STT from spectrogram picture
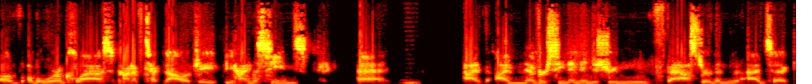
of, of a world class kind of technology behind the scenes and I've, I've never seen an industry move faster than the ad tech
